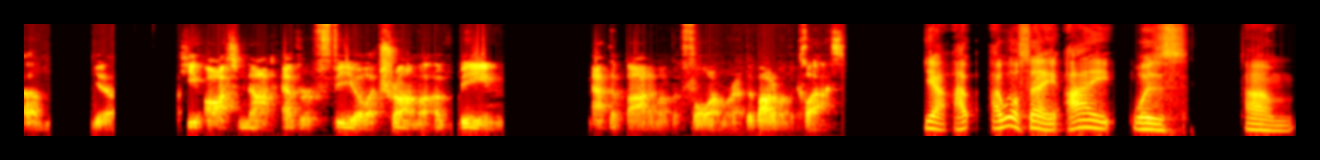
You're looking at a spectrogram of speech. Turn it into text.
um, you know, he ought not ever feel a trauma of being at the bottom of the form or at the bottom of the class. Yeah, I I will say I was um,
